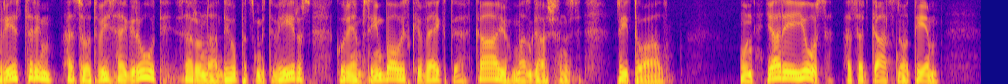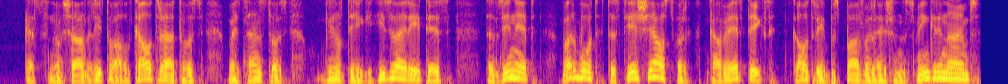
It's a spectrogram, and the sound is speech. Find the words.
priesterim esot visai grūti sarunāt 12 vīrus, kuriem simboliski veikt kāju mazgāšanas rituālu. Un, ja arī jūs esat kāds no tiem, kas no šāda rituāla kautrētos vai censtos viltīgi izvairīties, tad ziniet, varbūt tas tieši jāuztver kā vērtīgs kautrības pārvarēšanas vingrinājums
